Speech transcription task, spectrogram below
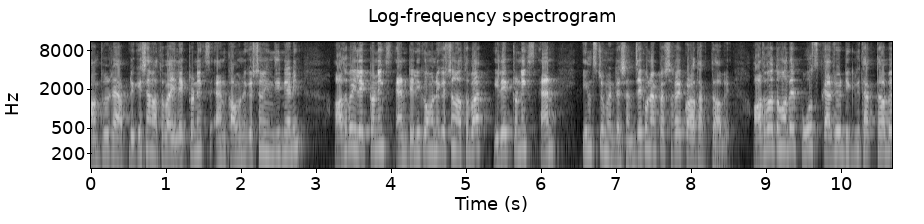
কম্পিউটার অ্যাপ্লিকেশন অথবা ইলেকট্রনিক্স অ্যান্ড কমিউনিকেশন ইঞ্জিনিয়ারিং অথবা ইলেকট্রনিক্স অ্যান্ড টেলিকমিউনিকেশন অথবা ইলেকট্রনিক্স অ্যান্ড ইনস্ট্রুমেন্টেশন যে কোনো একটা শাখায় করা থাকতে হবে। অথবা তোমাদের পোস্ট গ্র্যাজুয়েট ডিগ্রি থাকতে হবে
